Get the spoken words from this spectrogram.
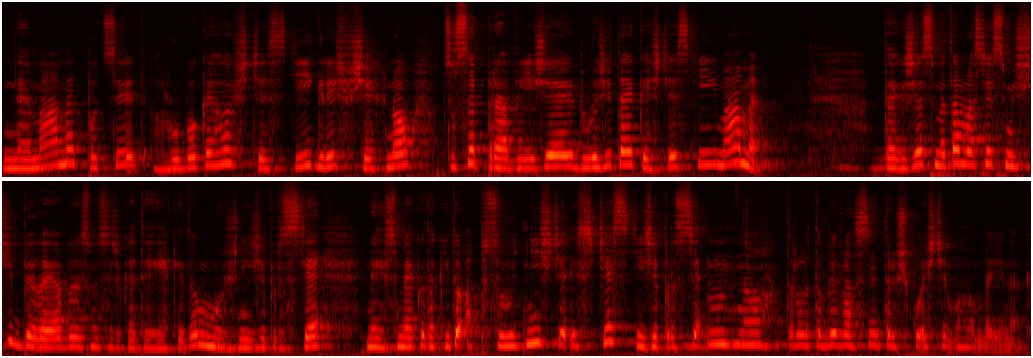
nemáme pocit hlubokého štěstí, když všechno, co se praví, že je důležité ke štěstí, máme? Takže jsme tam vlastně s myší byli a byli jsme si říkali, jak je to možné, že prostě nejsme jako takový to absolutní štěstí, že prostě, mm, no, tohle to by vlastně trošku ještě mohlo být jinak.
